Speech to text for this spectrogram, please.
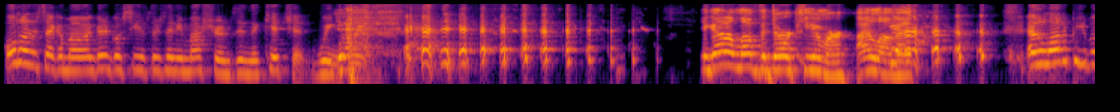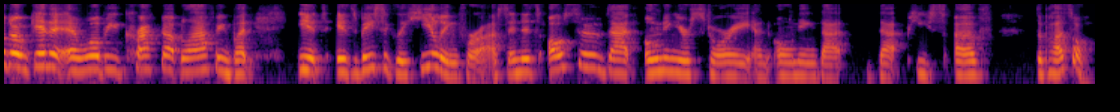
"Hold on a second, mom. I'm going to go see if there's any mushrooms in the kitchen." Wink, yeah. wink. you gotta love the dark humor. I love yeah. it. and a lot of people don't get it, and will be cracked up laughing. But it it's basically healing for us, and it's also that owning your story and owning that that piece of the puzzle.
